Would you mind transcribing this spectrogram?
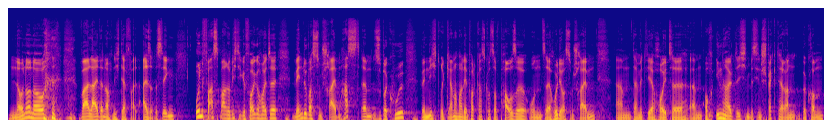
No, no, no, war leider noch nicht der Fall. Also deswegen unfassbare wichtige Folge heute. Wenn du was zum Schreiben hast, ähm, super cool. Wenn nicht, drück gerne nochmal den Podcast kurz auf Pause und äh, hol dir was zum Schreiben, ähm, damit wir heute ähm, auch inhaltlich ein bisschen Speck heran bekommen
